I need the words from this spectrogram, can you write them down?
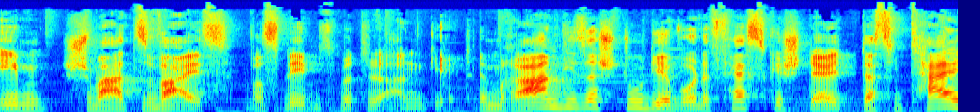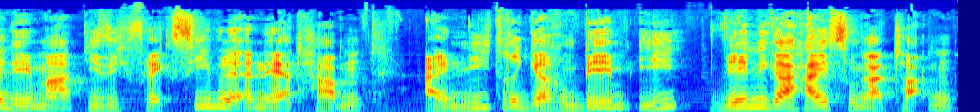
eben schwarz-weiß, was Lebensmittel angeht. Im Rahmen dieser Studie wurde festgestellt, dass die Teilnehmer, die sich flexibel ernährt haben, einen niedrigeren BMI, weniger Heißhungerattacken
